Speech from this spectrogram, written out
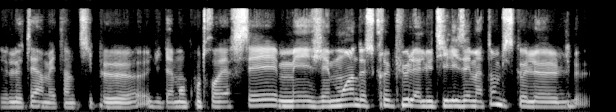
le terme est un petit peu évidemment controversé, mais j'ai moins de scrupules à l'utiliser maintenant puisque le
